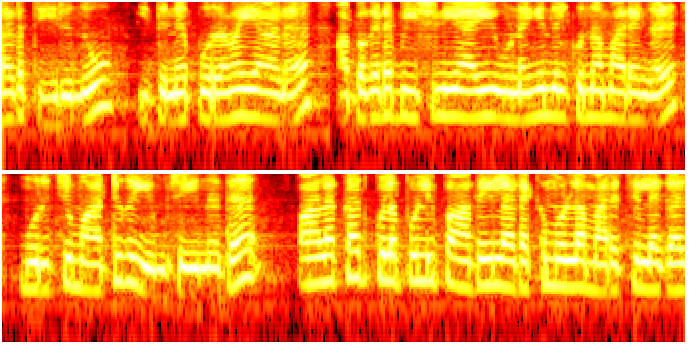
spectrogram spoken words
നടത്തിയിരുന്നു. ഇതിന് പുറമെയാണ് അപകട ഭീഷണിയായി ഉണങ്ങി നിൽക്കുന്ന മരങ്ങൾ മുറിച്ചു മാറ്റുകയും ചെയ്യുന്നത്. പാലക്കാട് കുളപ്പുള്ളി പാതയിൽ അടക്കമുള്ള മരച്ചില്ലകൾ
